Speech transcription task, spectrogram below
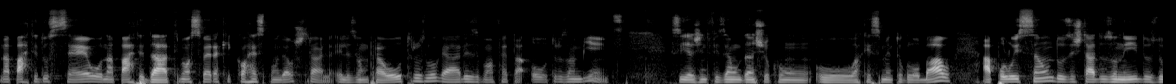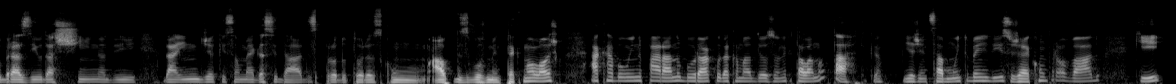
na parte do céu ou na parte da atmosfera que corresponde à Austrália. Eles vão para outros lugares e vão afetar outros ambientes. Se a gente fizer um gancho com o aquecimento global, a poluição dos Estados Unidos, do Brasil, da China, de, da Índia, que são megacidades produtoras com alto desenvolvimento tecnológico, acabam indo parar no buraco da camada de ozônio que está lá na Antártica. E a gente sabe muito bem disso, já é comprovado que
